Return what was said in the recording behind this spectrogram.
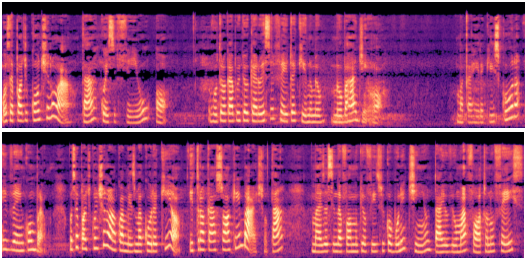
Você pode continuar, tá? Com esse fio, ó. Eu vou trocar porque eu quero esse efeito aqui no meu, meu barradinho, ó. uma carreira aqui escura e venho com branco. Você pode continuar com a mesma cor aqui, ó, e trocar só aqui embaixo, tá? Mas assim, da forma que eu fiz, ficou bonitinho, tá? Eu vi uma foto no Face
